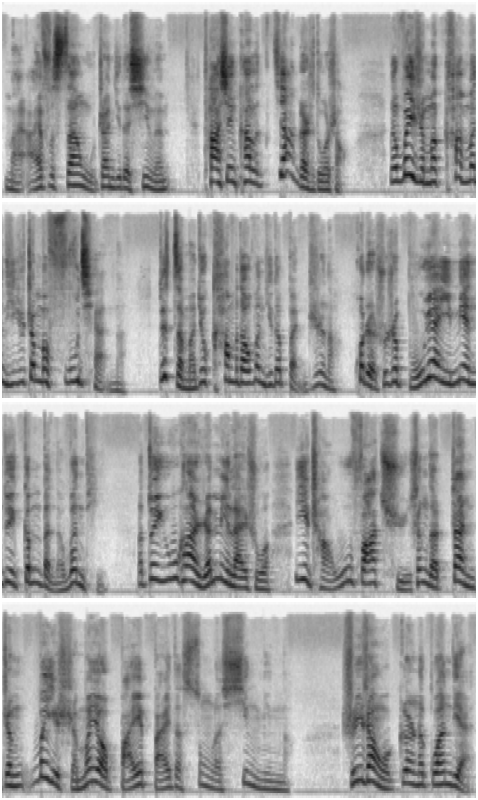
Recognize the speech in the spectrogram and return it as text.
买 F 三五战机的新闻，他先看了价格是多少。那为什么看问题就这么肤浅呢？这怎么就看不到问题的本质呢？或者说是不愿意面对根本的问题？那对于乌克兰人民来说，一场无法取胜的战争，为什么要白白的送了性命呢？实际上，我个人的观点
